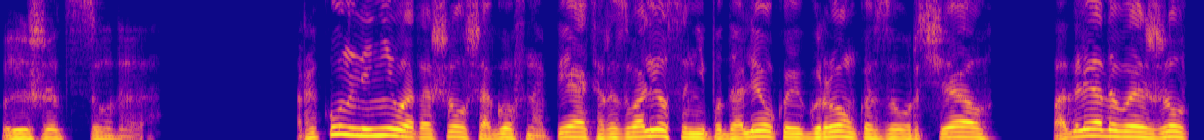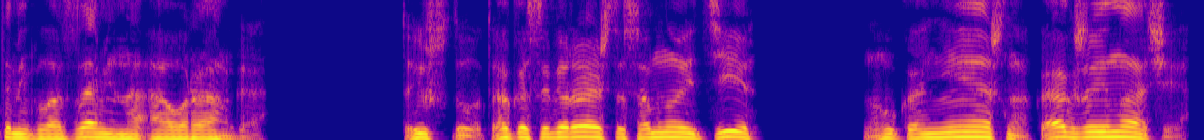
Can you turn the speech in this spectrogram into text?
«Кыш отсюда!» Рыкун лениво отошел шагов на пять, развалился неподалеку и громко заурчал, поглядывая желтыми глазами на Ауранга. «Ты что, так и собираешься со мной идти?» «Ну, конечно, как же иначе?»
